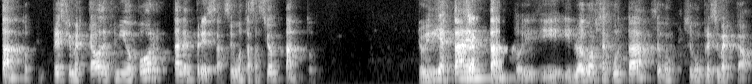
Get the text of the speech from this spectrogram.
tanto. El precio de mercado definido por tal empresa, según tasación, tanto hoy día está en tanto y, luego se ajusta según, según precio mercado.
